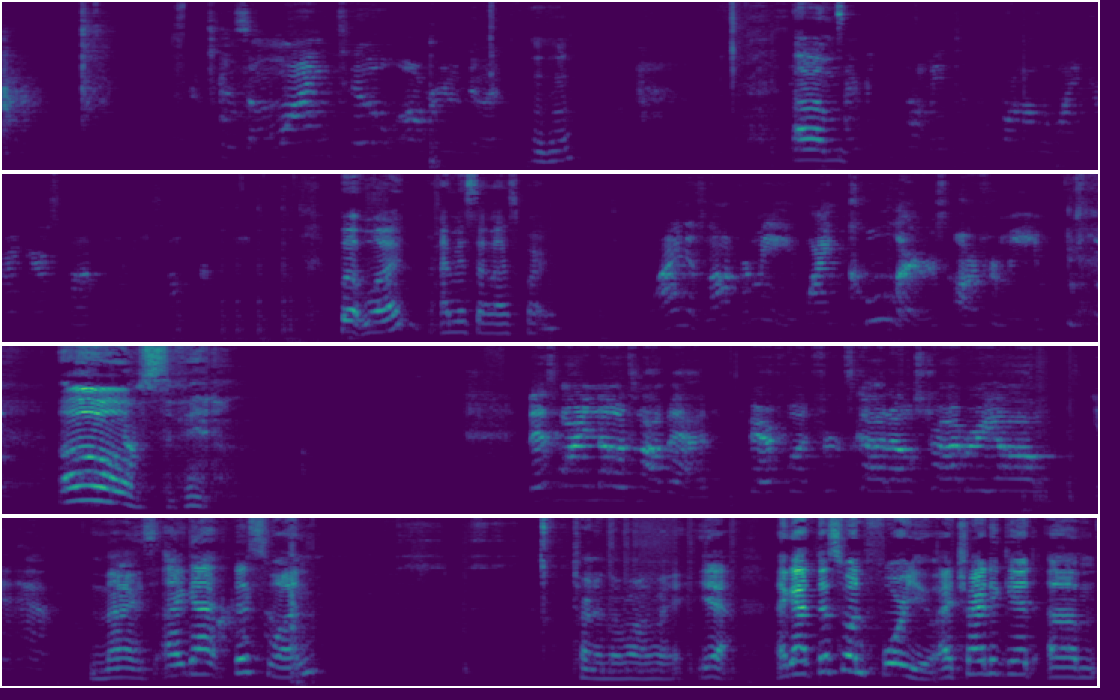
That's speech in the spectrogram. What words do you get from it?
and some wine too? Oh, we're gonna do it. Mm-hmm. I Um, really don't mean to poop on all the wine drinkers, but wine is not for me. but what? I missed that last part. Wine is not for me. Wine coolers are for me. Oh, Savannah. This wine, though, it's not bad. Barefoot Fruitscato strawberry, y'all. Get him. Nice. I got this one. Turning the wrong way. Yeah. I got this one for you. I try to get um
